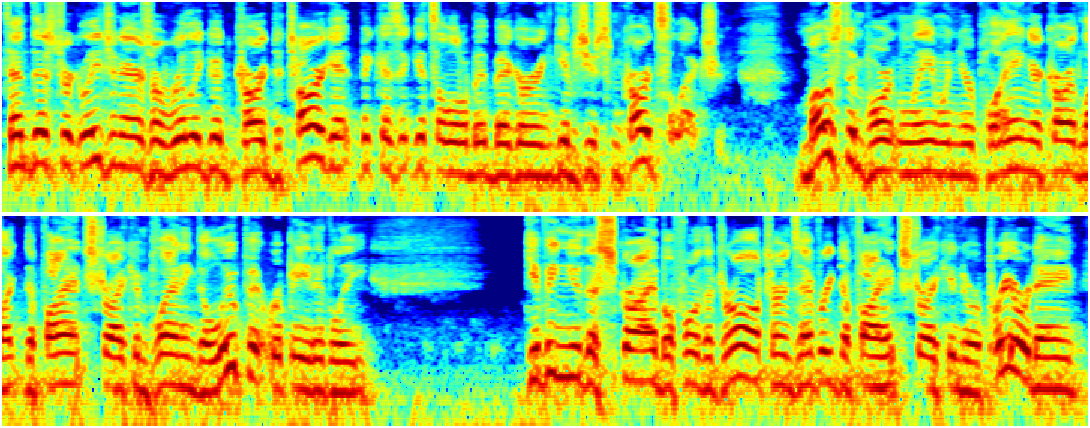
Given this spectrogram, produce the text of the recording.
10th District Legionnaire is a really good card to target because it gets a little bit bigger and gives you some card selection. Most importantly, when you're playing a card like Defiant Strike and planning to loop it repeatedly, giving you the scry before the draw turns every Defiant Strike into a preordain,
